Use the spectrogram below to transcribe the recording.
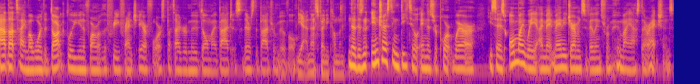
At that time, I wore the dark blue uniform of the Free French Air Force, but I'd removed all my badges. So there's the badge removal. Yeah, and that's fairly common. Now, there's an interesting detail in his report where he says, On my way, I met many German civilians from whom I asked directions.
